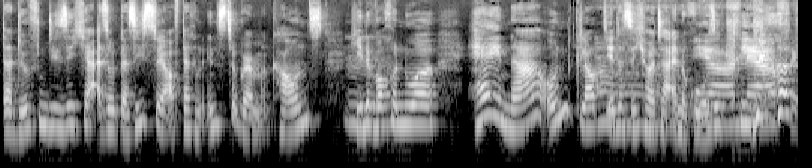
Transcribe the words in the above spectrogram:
da dürfen die sich ja, also da siehst du ja auf deren Instagram-Accounts mhm. jede Woche nur, hey, na, und glaubt oh, ihr, dass ich heute eine Rose ja, kriege? Nervig.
